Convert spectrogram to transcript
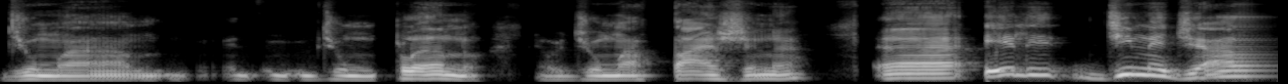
de, uma, de um plano, de uma página, uh, ele de imediato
